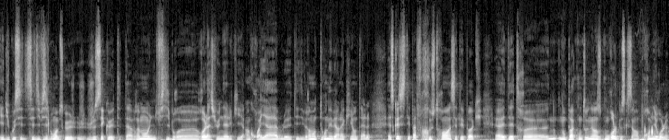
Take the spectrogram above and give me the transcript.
et, du coup, c'est difficile pour moi parce que je, sais que tu as vraiment une fibre euh, relationnelle qui est incroyable, tu es vraiment tourné vers la clientèle. Est-ce que c'était pas frustrant à cette époque euh, d'être, non pas cantonné à un second rôle, parce que c'est un premier rôle,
